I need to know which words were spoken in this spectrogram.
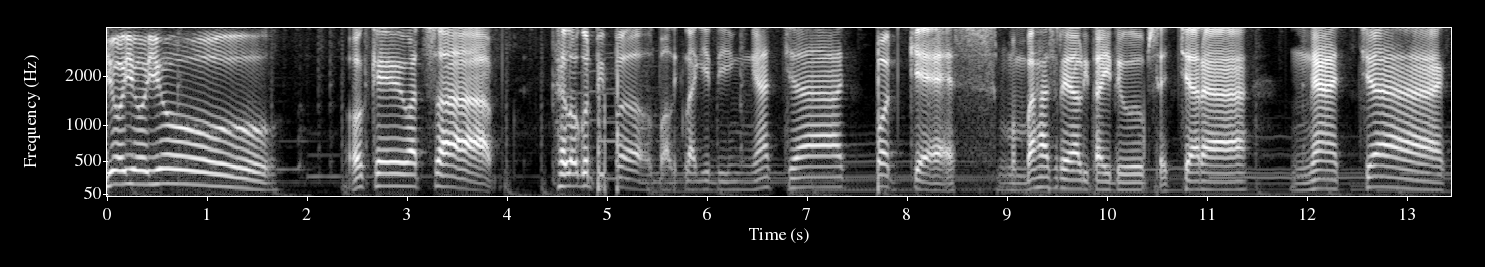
Yo yo yo. Oke, what's up? Hello good people. Balik lagi di Ngajak Podcast, membahas realita hidup secara ngajak.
